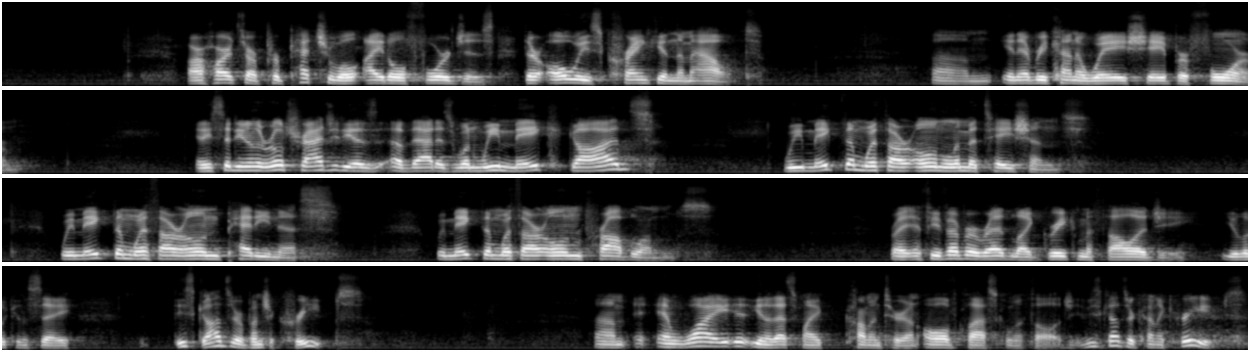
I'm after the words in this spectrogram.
Our hearts are perpetual idol forges, they're always cranking them out um, in every kind of way, shape, or form. And he said, you know, the real tragedy is, of that is when we make gods, we make them with our own limitations. We make them with our own pettiness. We make them with our own problems. Right? If you've ever read like Greek mythology, you look and say, these gods are a bunch of creeps. Um, and why, you know, that's my commentary on all of classical mythology. These gods are kind of creeps.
